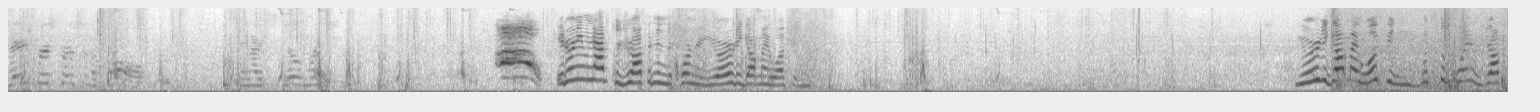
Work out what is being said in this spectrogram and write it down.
very first person to fall, and I still went. Ow! You don't even have to drop it in the corner. You already got my weapon. You already got my weapon. What's the point of dropping?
